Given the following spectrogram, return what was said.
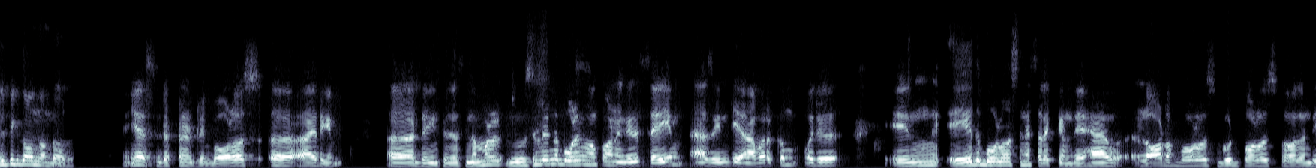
എൽപിക്ക് തോന്നുന്നുണ്ടോ അത്? യെസ് ഡെഫിനറ്റ്ലി ബോളേഴ്സ് ആയിരിക്കും നമ്മൾ ന്യൂസിലൻഡിന്റെ ബോളിംഗ് നോക്കുവാണെങ്കിൽ സെയിം ആസ് ഇന്ത്യ അവർക്കും ഒരു ഏത് ബോളേഴ്സിനെ സെലക്ട് ചെയ്യും they have lot of bowlers good bowlers അതുകൊണ്ട്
